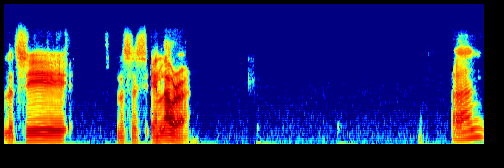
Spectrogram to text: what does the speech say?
let's see, let's see, and Laura. And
